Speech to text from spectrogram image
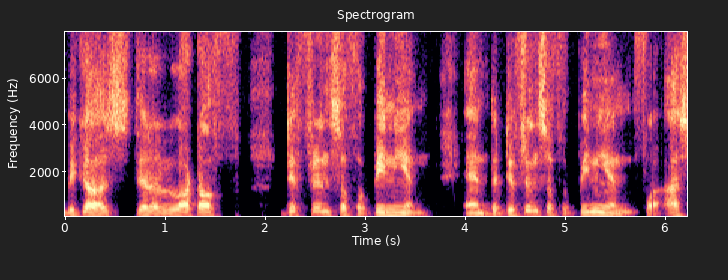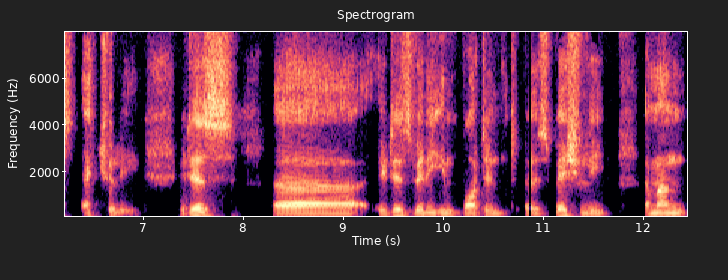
because there are a lot of difference of opinion. And the difference of opinion for us actually it is uh, it is very important especially among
